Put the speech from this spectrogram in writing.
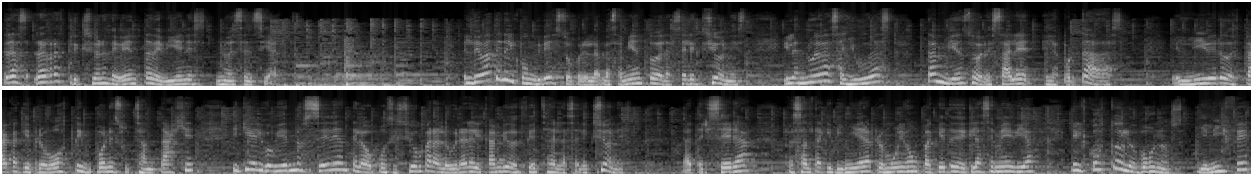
tras las restricciones de venta de bienes no esenciales. El debate en el Congreso por el aplazamiento de las elecciones y las nuevas ayudas también sobresalen en las portadas. El líbero destaca que Proboste impone su chantaje y que el gobierno cede ante la oposición para lograr el cambio de fecha de las elecciones. La tercera resalta que Piñera promulga un paquete de clase media y el costo de los bonos y el IFE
